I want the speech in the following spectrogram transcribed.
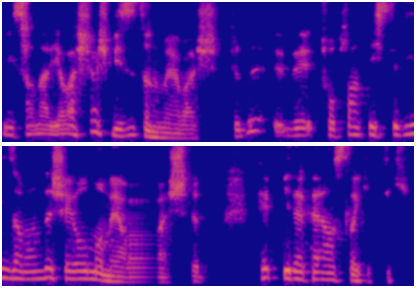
insanlar yavaş yavaş bizi tanımaya başladı ve toplantı istediğin zaman da şey olmamaya başladı. Hep bir referansla gittik.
